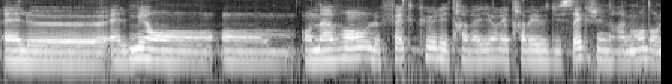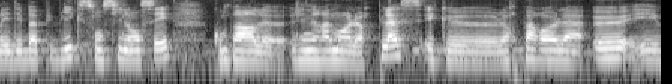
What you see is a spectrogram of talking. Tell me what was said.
elle, euh, elle met en, en- avant le fait que les travailleurs et travailleuses du sexe, généralement dans les débats publics, sont silencés, qu'on parle généralement à leur place et que leur parole à eux est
